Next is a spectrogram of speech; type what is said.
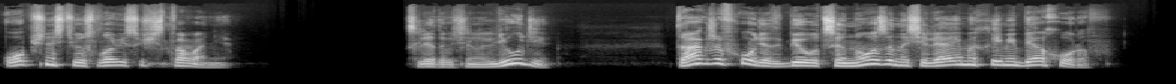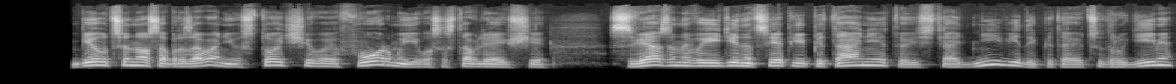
общности условий существования. Следовательно, люди также входят в биоцинозы населяемых ими биохоров. Биоциноз образования устойчивое, формы его составляющие связаны воедино цепью питания, то есть одни виды питаются другими.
